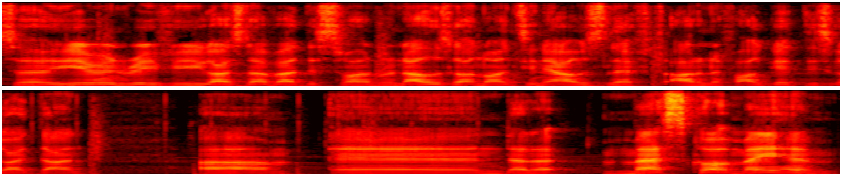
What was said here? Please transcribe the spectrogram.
So year in review, you guys know about this one. Ronaldo's got 19 hours left. I don't know if I'll get this guy done. Um, and uh, mascot mayhem.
